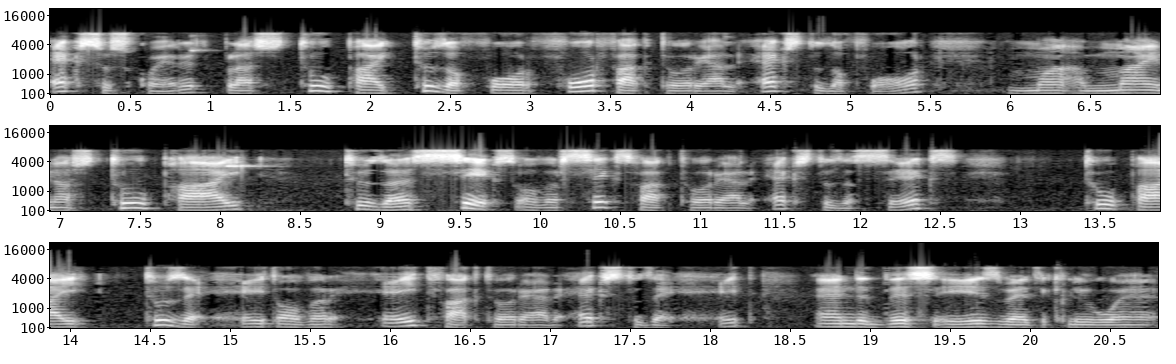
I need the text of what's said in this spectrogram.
x squared plus 2 pi to the 4 4 factorial x to the 4 mi minus 2 pi to the 6 over 6 factorial x to the 6 2 pi to the 8 over 8 factorial x to the 8 and this is basically where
